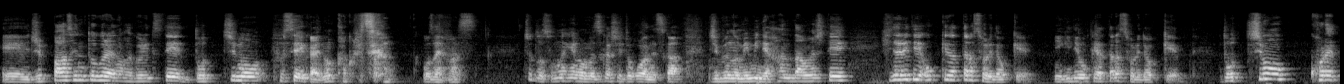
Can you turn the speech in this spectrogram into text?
10%ぐらいの確率でどっちも不正解の確率がございます。ちょっとその辺は難しいところなんですが、自分の耳で判断をして、左で OK だったらそれで OK、右で OK だったらそれで OK、どっちもこれ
